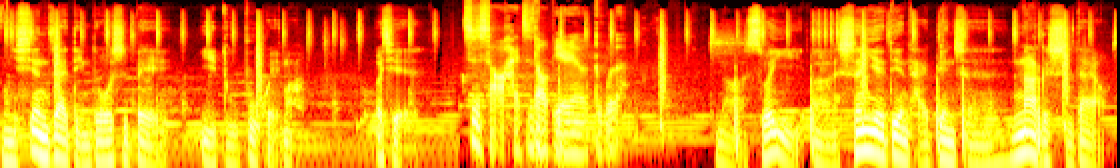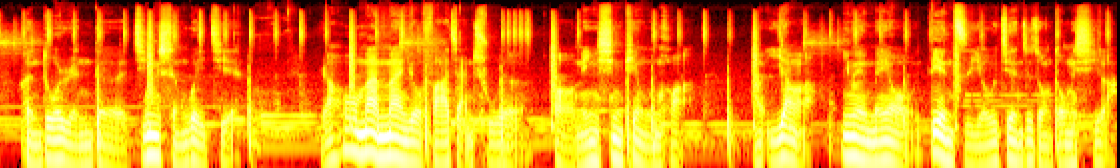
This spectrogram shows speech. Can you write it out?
你现在顶多是被已读不回嘛，而且至少还知道别人有毒了。那所以，呃，深夜电台变成那个时代哦，很多人的精神慰藉，然后慢慢又发展出了哦明信片文化啊，一样啊，因为没有电子邮件这种东西啦，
